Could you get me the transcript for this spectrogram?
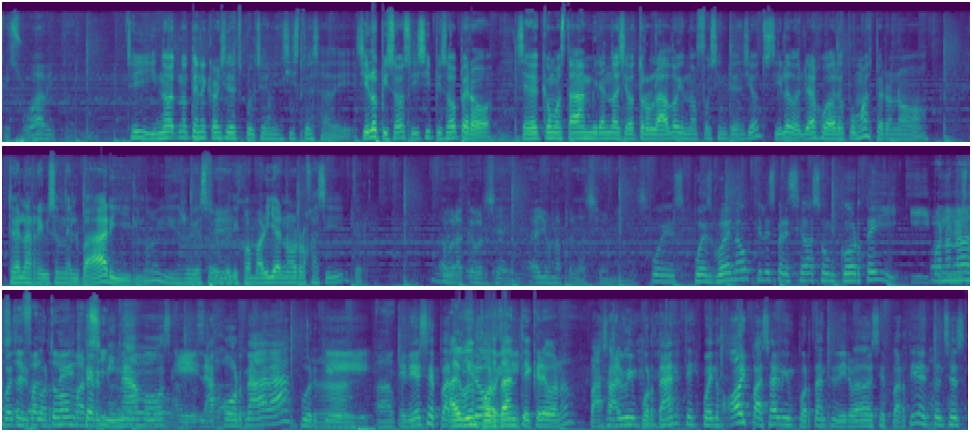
que su hábitat. ¿no? Sí, y no, no tiene que haber sido expulsión, insisto, esa de... Sí lo pisó, sí, sí pisó, pero se ve como estaba mirando hacia otro lado y no fue su intención. Sí le dolió al jugador de Pumas, pero no... Todavía la revisó en el bar y, ¿no? y regresó y le dijo amarilla, no roja, sí, pero... Habrá que ver si hay, hay una apelación. Pues, pues bueno, ¿qué les pareció? Hace un corte y, y- Bueno, después del faltó, corte Marcito. terminamos eh, la jornada porque Ah, ah, en ese partido Algo importante, eh, creo, ¿no? pasó algo importante. Bueno, hoy pasó algo importante derivado de ese partido. Entonces,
